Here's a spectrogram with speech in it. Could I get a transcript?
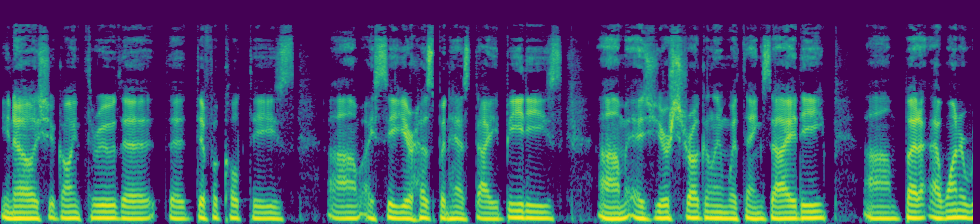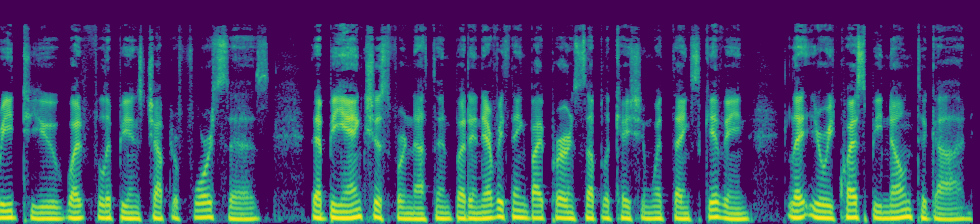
you know, as you're going through the, the difficulties. Um, I see your husband has diabetes, um, as you're struggling with anxiety. Um, but I want to read to you what Philippians chapter 4 says that be anxious for nothing, but in everything by prayer and supplication with thanksgiving, let your requests be known to God,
